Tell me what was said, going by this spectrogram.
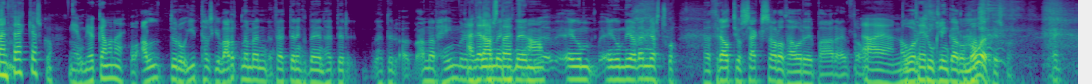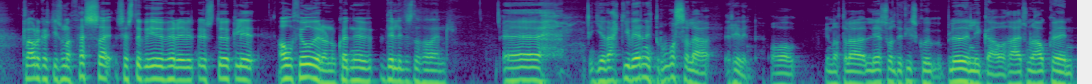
menn þekkja sko, ég er mjög gaman að og aldur og ítalski varnamenn þetta er einhvern veginn, þetta er, þetta er annar heimur en Þetta er afstætt, veginn, eigum, eigum því að venjast sko. það er 36 ára og þá eru þeir bara ennþá Já, já, nóg vor til. kjúklingar og nóg eftir sko. Klára kannski svona þessa sérstöku yfirferði yfir stöklið á þjóðverðunum hvernig þið litist á það ennur? uh, ég hef ekki verið neitt rosalega hrifin og ég náttúrulega les svolítið þýsku blöðin líka og það er svona ákveðin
